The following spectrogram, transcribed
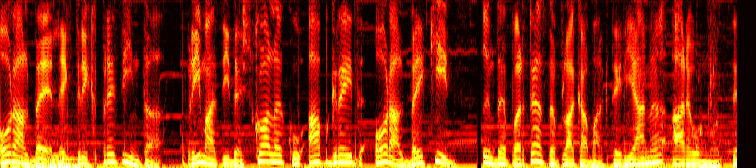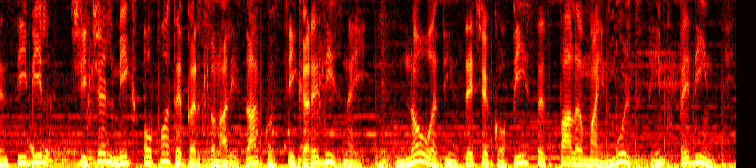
Oral-B Electric prezintă prima zi de școală cu upgrade Oral-B Kids. Îndepărtează placa bacteriană, are un mod sensibil și cel mic o poate personaliza cu sticăre Disney. 9 din 10 copii se spală mai mult timp pe dinți.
